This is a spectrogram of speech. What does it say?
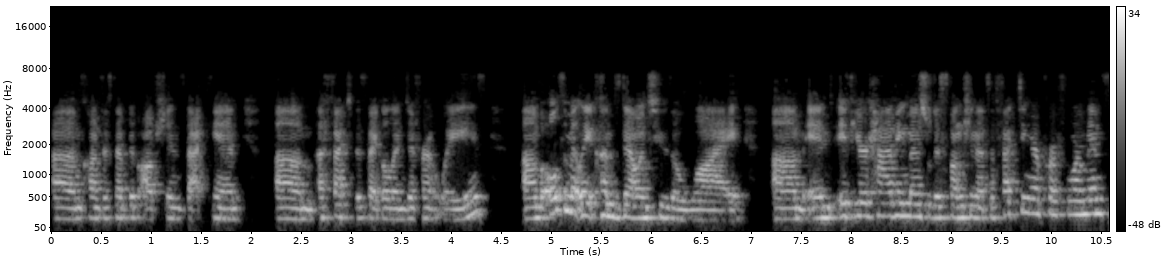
um, contraceptive options that can um, affect the cycle in different ways. Um, but ultimately, it comes down to the why. Um, and if you're having menstrual dysfunction that's affecting your performance,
